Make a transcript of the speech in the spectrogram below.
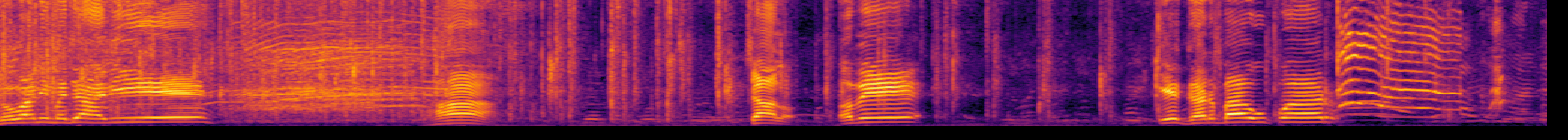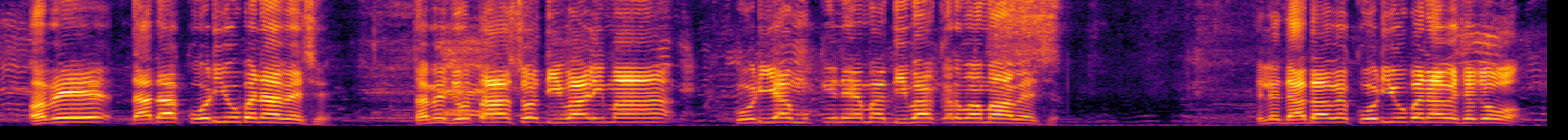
જોવાની મજા આવી. હા. ચાલો, હવે એ ગરબા ઉપર હવે દાદા કોડિયું બનાવે છે. તમે જોતા હશો દિવાળીમાં કોડિયા મૂકીને એમાં દીવા કરવામાં આવે છે. એટલે દાદા હવે કોડિયું બનાવે છે, જોવો.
